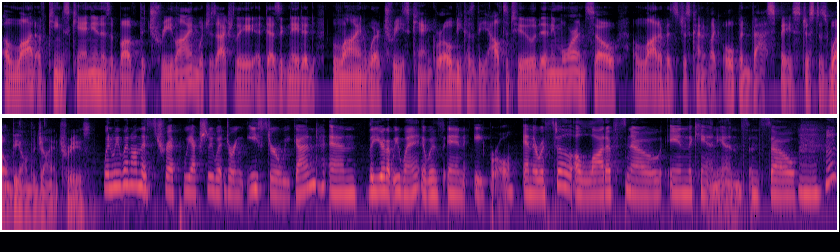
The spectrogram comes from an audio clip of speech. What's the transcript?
a lot of Kings Canyon is above the tree line, which is actually a designated line where trees can't grow because of the altitude anymore. And so a lot of it's just kind of like open, vast space just as well hmm. beyond the giant trees. When we went on this trip, we actually went during Easter weekend. And the year that we went, it was in April. And there was still a lot of snow in the canyons. And so mm-hmm.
